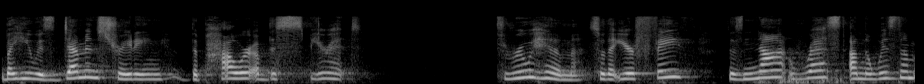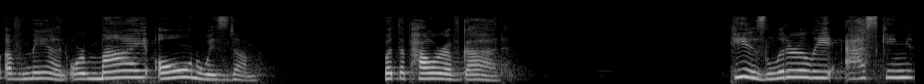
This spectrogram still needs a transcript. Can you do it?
But he was demonstrating the power of the Spirit through him so that your faith does not rest on the wisdom of man or my own wisdom, but the power of God. He is literally asking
